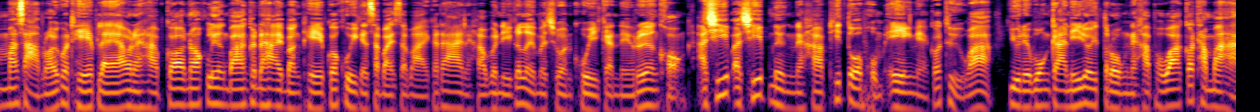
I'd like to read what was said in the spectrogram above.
ำมา 300 กว่าเทปแล้วนะครับ ก็นอกเรื่องบ้างก็ได้บางเทปก็คุยกันสบายๆก็ได้นะครับ วันนี้ก็เลยมาชวนคุยกันในเรื่องของอาชีพอาชีพหนึ่งนะครับ ที่ตัวผมเองเนี่ยก็ถือว่าอยู่ในวงการนี้โดยตรงนะครับ เพราะว่าก็ทำมาหา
